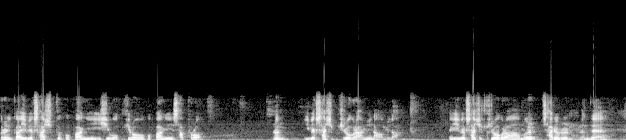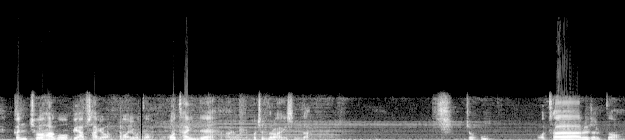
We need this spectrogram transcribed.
그러니까 240도 곱하기 25kg 곱하기 4%는 240kg이 나옵니다. 240kg을 사료를 먹는데 건초하고 배합 사료 뭐 이것도 오타인데 어, 고쳐주도록 하겠습니다. 조금 오타를 저를 또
